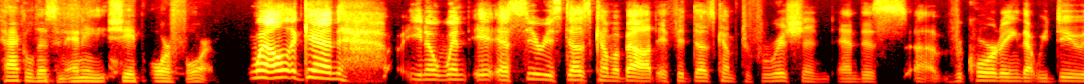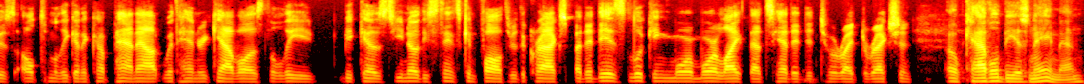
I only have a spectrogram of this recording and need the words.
tackle this in any shape or form. Well, again, you know, when it, a series does come about, if it does come to fruition, and this uh, recording that we do is ultimately going to pan out with Henry Cavill as the lead, because you know these things can fall through the cracks, but it is looking more and more like that's headed into a right direction. Oh, Cavill be his name, man.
